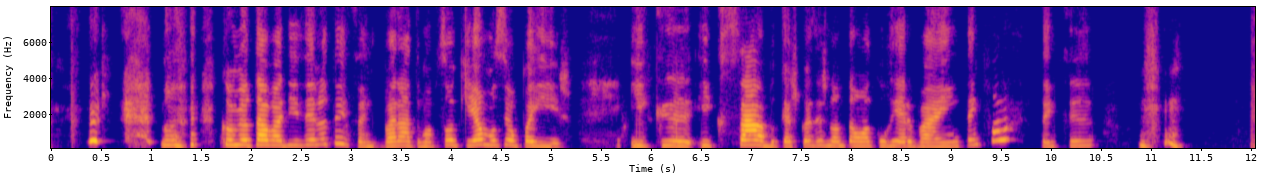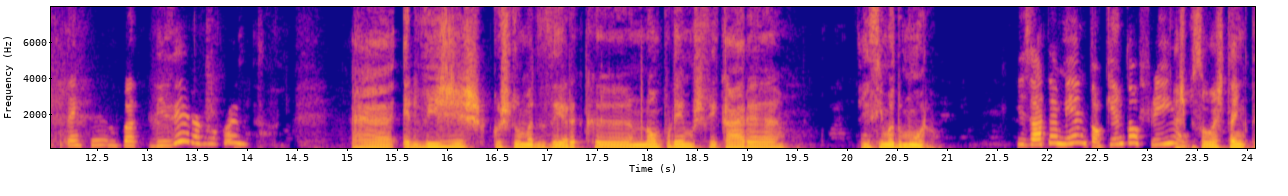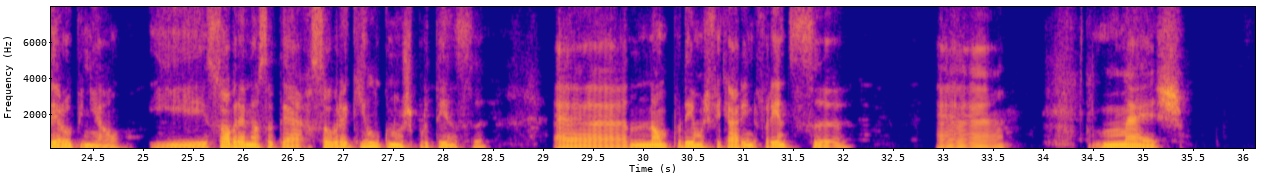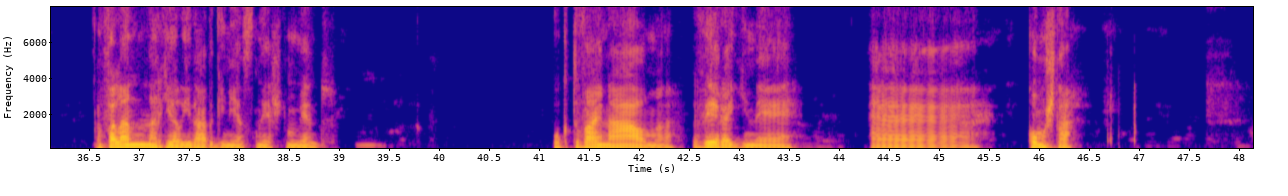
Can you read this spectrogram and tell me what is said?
como eu estava a dizer, não tem sangue barato. Uma pessoa que ama o seu país e que, e que sabe que as coisas não estão a correr bem, tem que falar, tem que, tem que dizer alguma coisa. Uh, Edviges costuma dizer que não podemos ficar uh, em cima do muro. Exatamente, ao quente ou frio. As pessoas têm que ter opinião e sobre a nossa terra, sobre aquilo que nos pertence, uh, não podemos ficar indiferentes. Uh, mas, falando na realidade guinense neste momento, o que te vai na alma ver a Guiné uh, como está?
